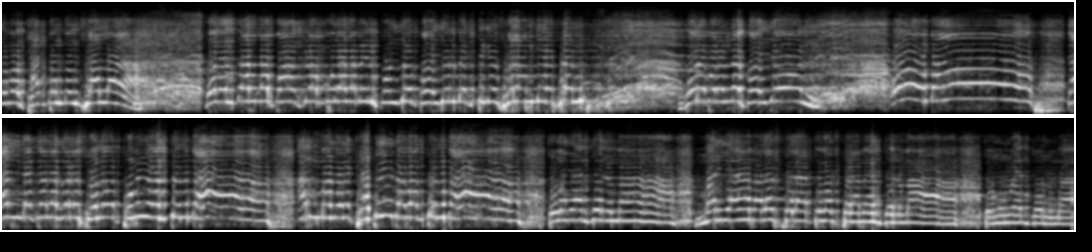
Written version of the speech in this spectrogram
যুবক, থাকবেন তো ইনশাআল্লাহ। বলেন তো আল্লাহ পাক রব্বুল আলামিন কয়জন কয়জন ব্যক্তিকে সালাম দিয়েছেন? জোরে বলেন না, কয়জন? ও মা কান্দা কালা করে শোনো তুমি একজন মা। আমাদের খাদিজা একজন মা তুমি একজন মা, মারিয়াম সালাম একজন মা তুমি একজন মা,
